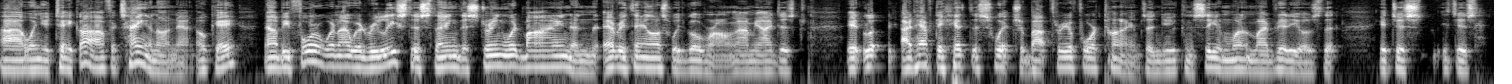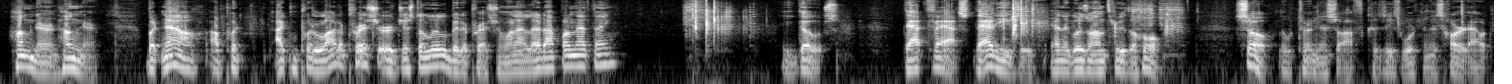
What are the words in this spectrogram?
uh, when you take off, it's hanging on that, okay? Now, before, when I would release this thing, the string would bind and everything else would go wrong. I mean, I just, it look, I'd have to hit the switch about three or four times, and you can see in one of my videos that it just, it just hung there and hung there. But now, I'll put, I can put a lot of pressure or just a little bit of pressure. When I let up on that thing, he goes. That fast, that easy, and it goes on through the hole. So, we'll turn this off because he's working his heart out.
